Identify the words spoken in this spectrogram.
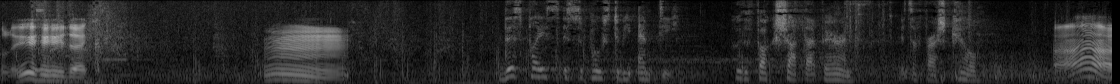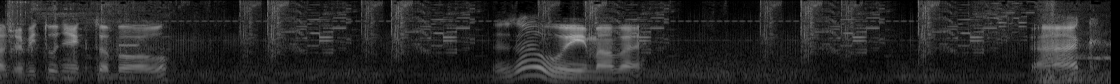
Plídek. Hmm. This place is supposed to be empty. Who the fuck shot that varren? It's a fresh kill. Á, že by tu niekto bol. Zaujímavé. Tak.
